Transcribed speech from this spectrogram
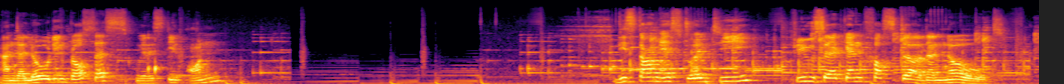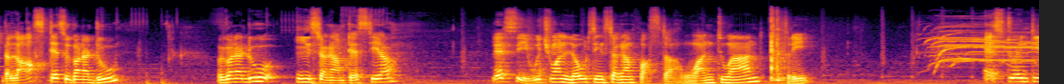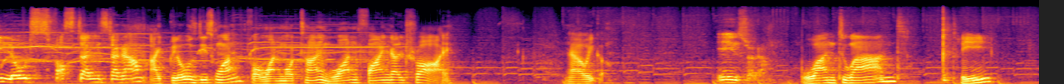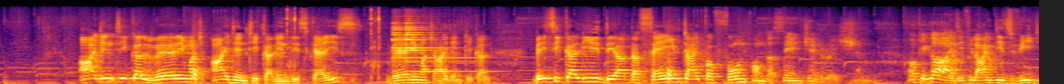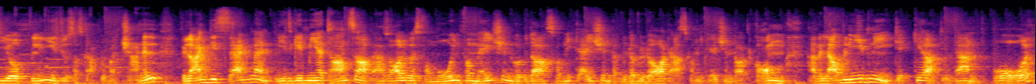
And the loading process will still on. This time S20 few seconds faster than Note. The last test we're gonna do, we're gonna do Instagram test here. Let's see which one loads Instagram faster. One, two, and three. S20 loads faster Instagram. I close this one for one more time. One final try. Now we go. Instagram. One, two, and three identical very much identical in this case. Very much identical. Basically they are the same type of phone from the same generation. Okay guys if you like this video please do subscribe to my channel. If you like this segment please give me a thumbs up. As always for more information go to the Aires communication www.askcommunication.com have a lovely evening. Take care. Till then boy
